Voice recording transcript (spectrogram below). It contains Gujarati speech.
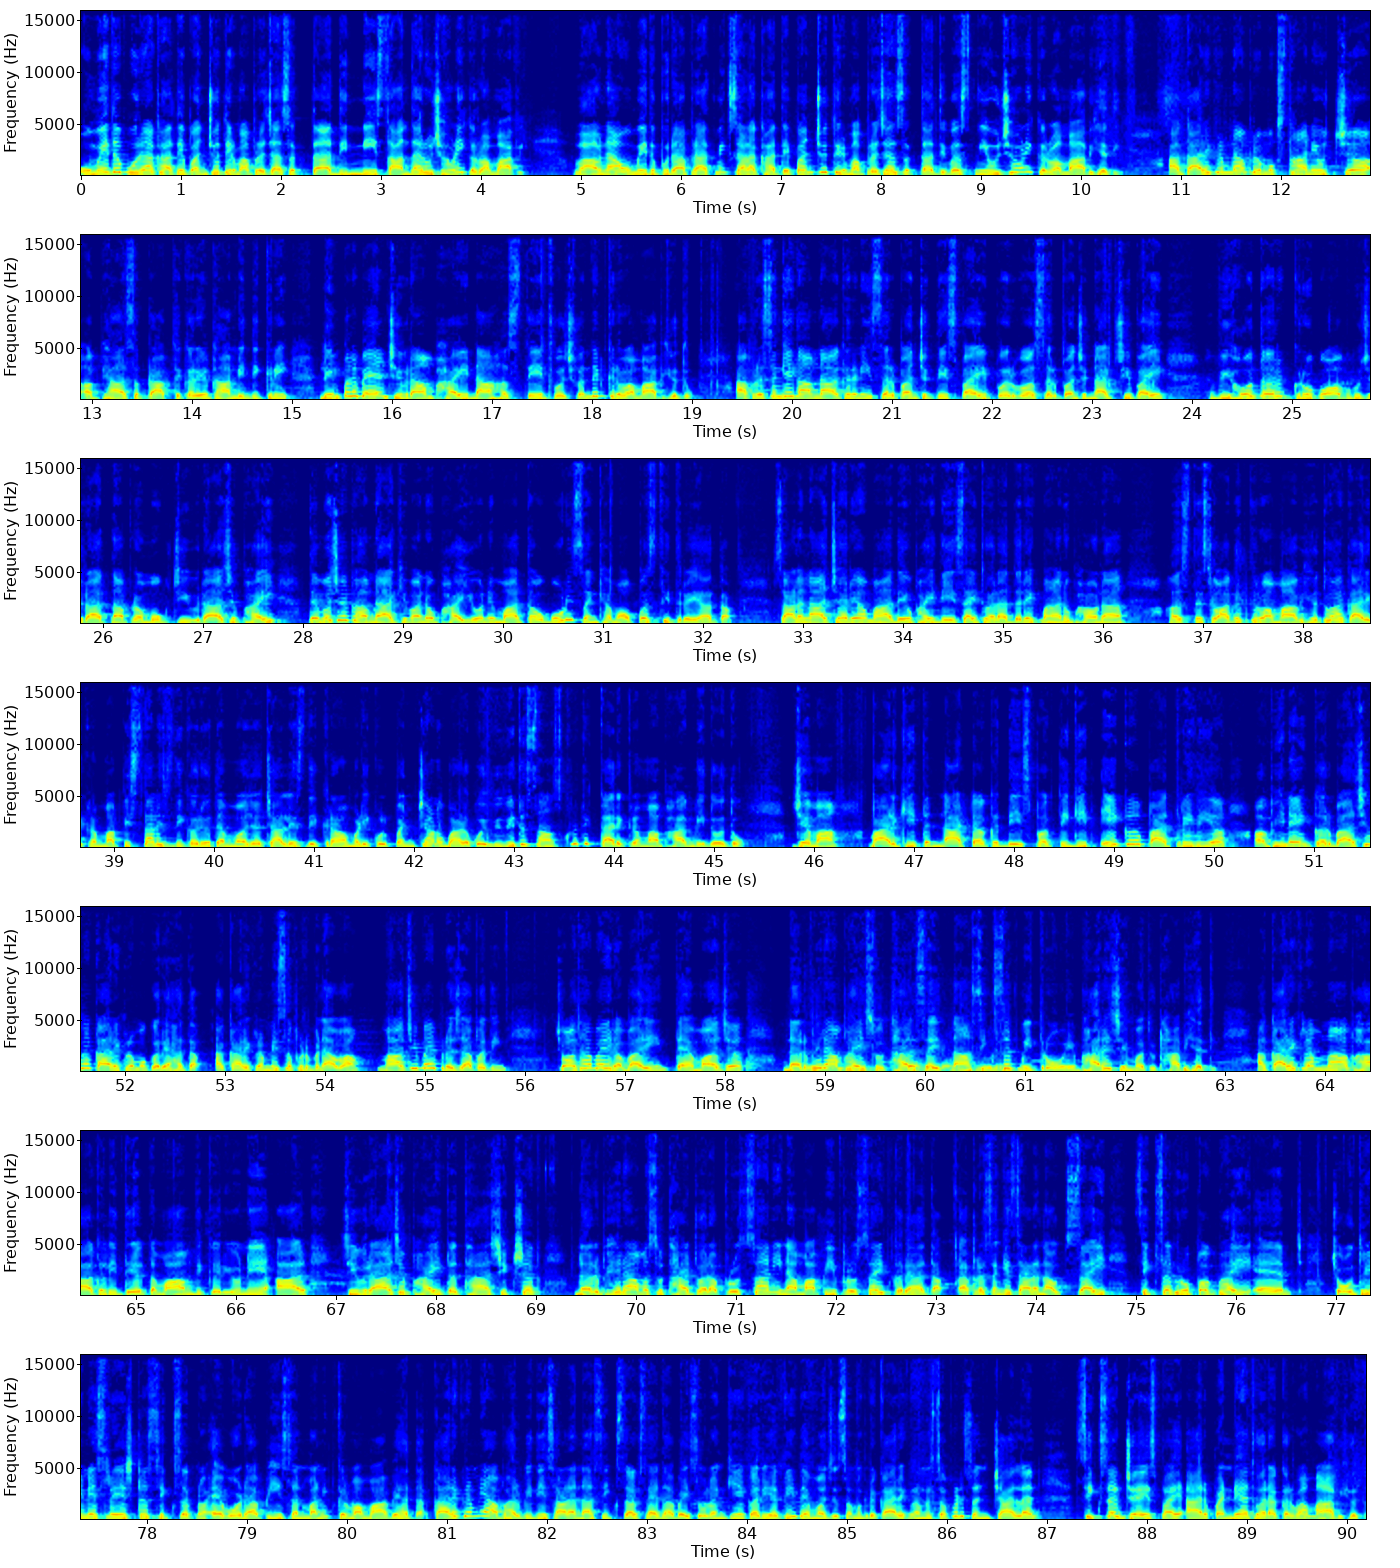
ઉમેદપુરા ખાતે પંચોતેરમાં પ્રજાસત્તાક દિનની શાનદાર ઉજવણી કરવામાં આવી. વાવના ઉમેદપુરા પ્રાથમિક શાળા ખાતે પંચોતેરમાં પ્રજાસત્તાક દિવસની ઉજવણી કરવામાં આવી હતી. આ કાર્યક્રમના પ્રમુખ સ્થાને ઉચ્ચ અભ્યાસ પ્રાપ્ત કરેલ ગામની દીકરી ડિમ્પલબેન જીવરામભાઈના હસ્તે ધ્વજવંદન કરવામાં આવ્યું હતું. આ પ્રસંગે ગામના અગ્રણી સરપંચ જગદીશભાઈ પર્વ, સરપંચ નાગજીભાઈ વિહોતર ગ્રુપ ઓફ ગુજરાતના પ્રમુખ જીવરાજભાઈ તેમજ ગામના આગેવાનો, ભાઈઓ અને માતાઓ બોડી સંખ્યામાં ઉપસ્થિત રહ્યા હતા. શાળાના આચાર્ય મહાદેવભાઈ દેસાઈ દ્વારા દરેક મહાનુભાવના હસ્તે સ્વાગત કરવામાં આવ્યું હતું. આ કાર્યક્રમમાં પિસ્તાલીસ દીકરીઓ તેમજ ચાલીસ દીકરાઓ મળી કુલ પંચાણું બાળકોએ વિવિધ સાંસ્કૃતિક કાર્યક્રમમાં ભાગ લીધો હતો. જેમાં બાળગીત, નાટક, દેશભક્તિ ગીત એક પાત્રીય અભિનય ગરબા જેવા કાર્યક્રમો કર્યા હતા. આ કાર્યક્રમને સફળ બનાવવા માજીભાઈ પ્રજાપતિ, ચોથાભાઈ રબારી તેમજ નરભીરામભાઈ સુથાર સહિતના શિક્ષક મિત્રોએ ભારે જહેમત ઉઠાવી હતી. આ કાર્યક્રમના ભાગ લીધેલ તમામ દીકરીઓને આર જીવરાજભાઈ તથા શિક્ષક નરભેરામ સુથાર દ્વારા પ્રોત્સાહન ઇનામ આપી પ્રોત્સાહિત કર્યા હતા. આ પ્રસંગે શાળાના ઉત્સાહી શિક્ષક રૂપકભાઈ એમ ચૌધરીને શ્રેષ્ઠ શિક્ષકનો એવોર્ડ આપી સન્માનિત કરવામાં આવ્યા હતા. કાર્યક્રમની આભાર વિધિ શાળાના શિક્ષક સૈદાભાઈ સોલંકીએ કરી હતી તેમજ સમગ્ર કાર્યક્રમનું સફળ સંચાલન શિક્ષક જયેશભાઈ આર પંડ્યા દ્વારા કરવામાં આવ્યું હતું.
